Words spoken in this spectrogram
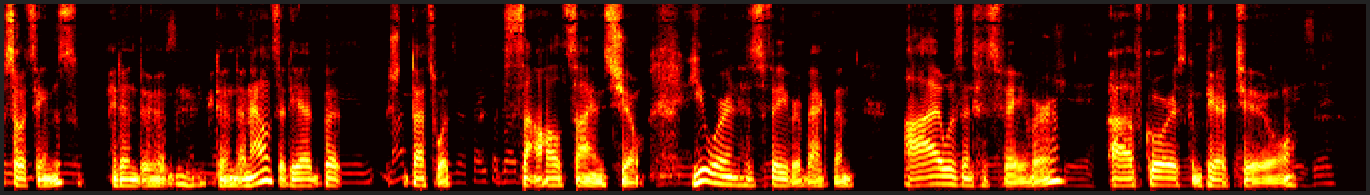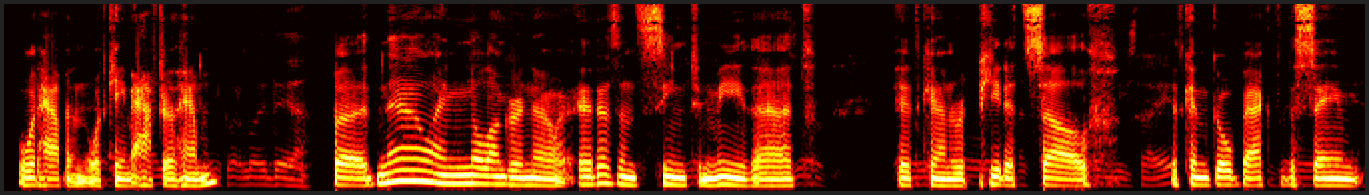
So it seems. He didn't, uh, he didn't announce it yet, but that's what all signs show. You were in his favor back then. I was in his favor, of course, compared to what happened, what came after him. But now I no longer know. It doesn't seem to me that it can repeat itself. It can go back to the same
